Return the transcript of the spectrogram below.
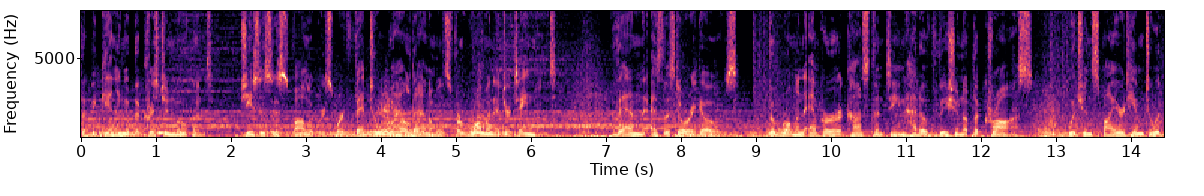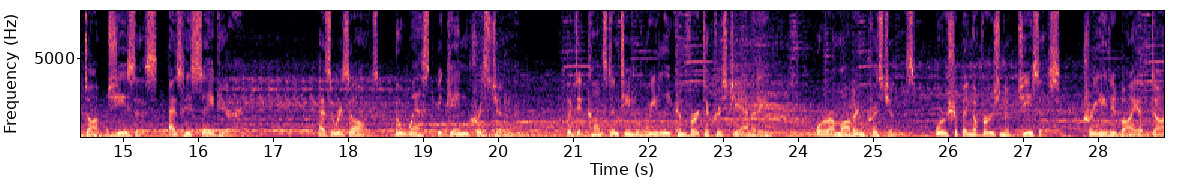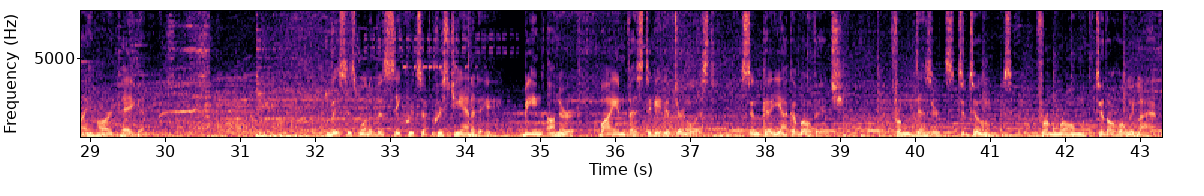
the beginning of the Christian movement, Jesus' followers were fed to wild animals for Roman entertainment. Then, as the story goes, the Roman Emperor Constantine had a vision of the cross, which inspired him to adopt Jesus as his savior. As a result, the West became Christian. But did Constantine really convert to Christianity? Or are modern Christians worshiping a version of Jesus created by a die-hard pagan? This is one of the secrets of Christianity being unearthed by investigative journalist Simcha Jacobovici. From deserts to tombs, from Rome to the Holy Land,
